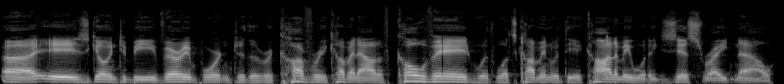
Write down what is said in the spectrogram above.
uh, is going to be very important to the recovery coming out of COVID, with what's coming with the economy, what exists right now.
